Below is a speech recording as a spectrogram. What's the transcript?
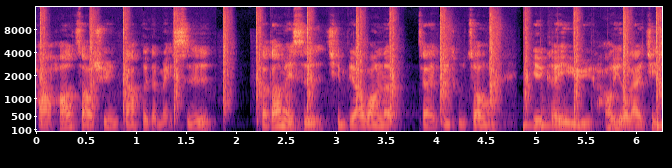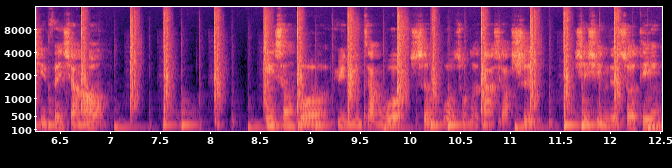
好好找寻待会的美食，找到美食，请不要忘了在地图中也可以与好友来进行分享哦。硬生活与您掌握生活中的大小事，谢谢你的收听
